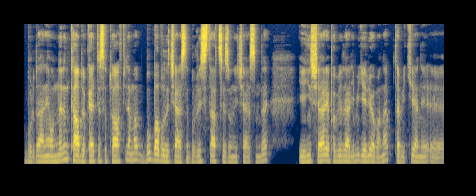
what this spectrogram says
Burada hani onların kadro kalitesi tuhaf değil ama bu bubble içerisinde, bu restart sezonu içerisinde ilginç şeyler yapabilirler gibi geliyor bana. Tabii ki hani e,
